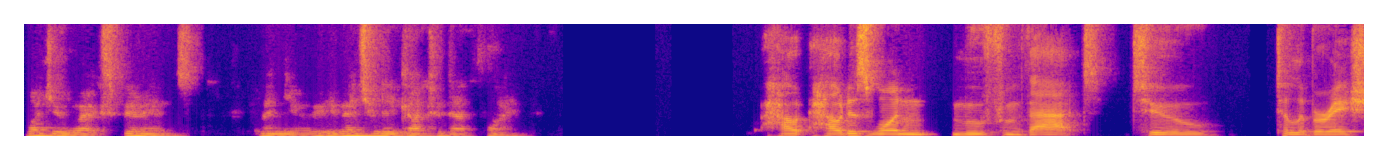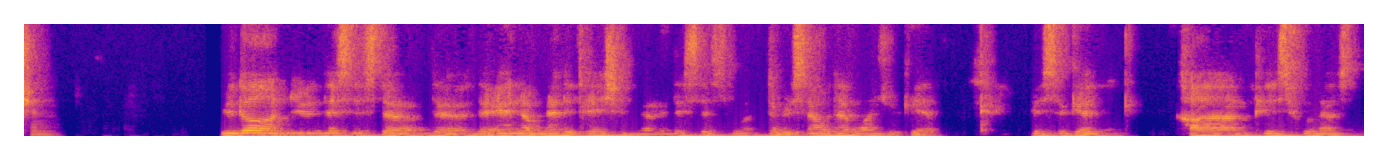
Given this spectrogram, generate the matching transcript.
what you will experience when you eventually got to that point. How how does one move from that to to liberation? You don't you, this is the, the the end of meditation really. this is the result that one you get is to get calm peacefulness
